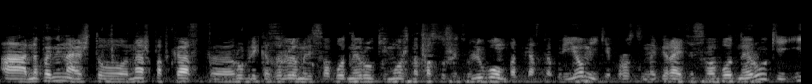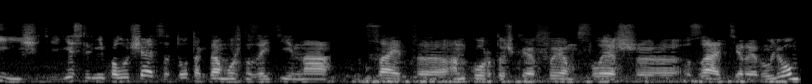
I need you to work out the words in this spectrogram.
а напоминаю, что наш подкаст, рубрика «За рулем или свободные руки» можно послушать в любом подкастоприемнике. Просто набирайте «свободные руки» и ищите. Если не получается, то тогда можно зайти на сайт anchor.fm slash за-рулем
